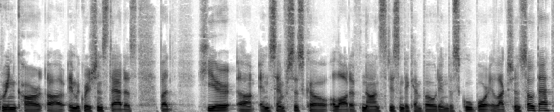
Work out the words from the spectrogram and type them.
green card uh, immigration status. But here uh, in San Francisco, a lot of non-citizens they can vote in the school board election. So that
